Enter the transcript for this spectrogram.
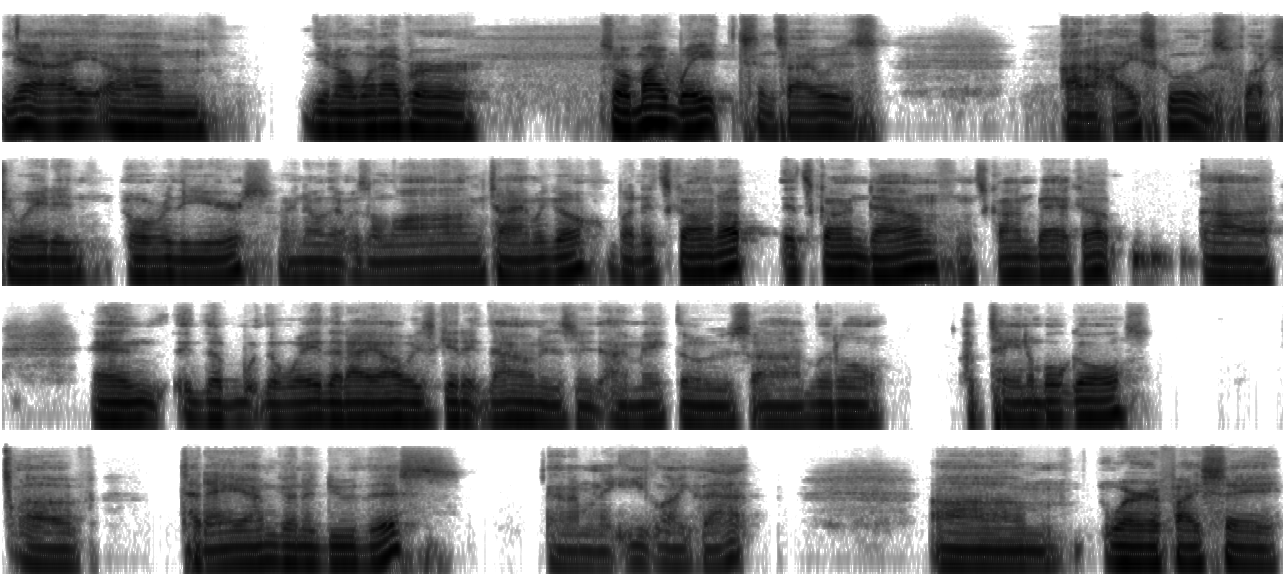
Yeah. I, um, you know, whenever, so my weight since I was out of high school has fluctuated over the years. I know that was a long time ago, but it's gone up, it's gone down, it's gone back up. Uh, and the the way that I always get it down is I make those uh, little obtainable goals of today I'm going to do this and I'm going to eat like that. Um, where if I say,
